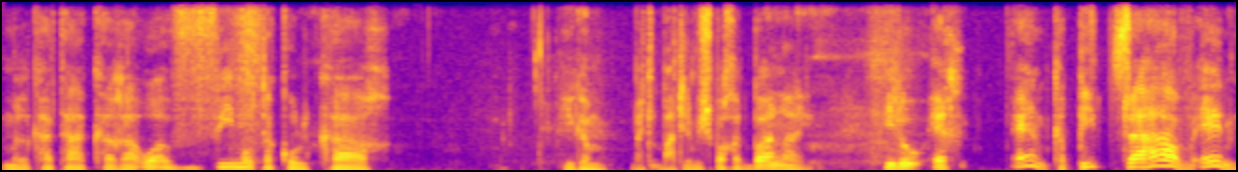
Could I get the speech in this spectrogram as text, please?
מלכת ההכרה, אוהבים אותה כל כך. היא גם בת, בת למשפחת בנאי. כאילו, איך, אין, כפית זהב, אין.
